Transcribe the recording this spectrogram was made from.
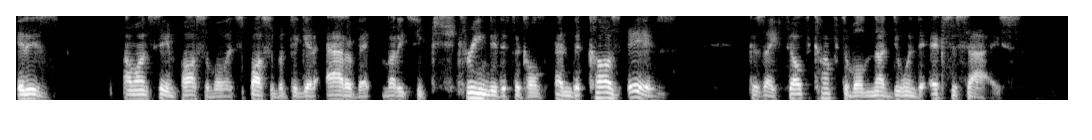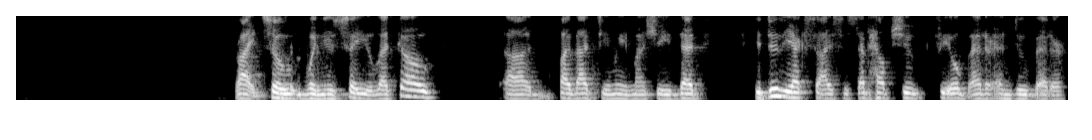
it is, I want to say impossible. It's possible to get out of it, but it's extremely difficult. And the cause is because I felt comfortable not doing the exercise. Right. So when you say you let go, uh, by that do you mean, Majid, that you do the exercises that helps you feel better and do better,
